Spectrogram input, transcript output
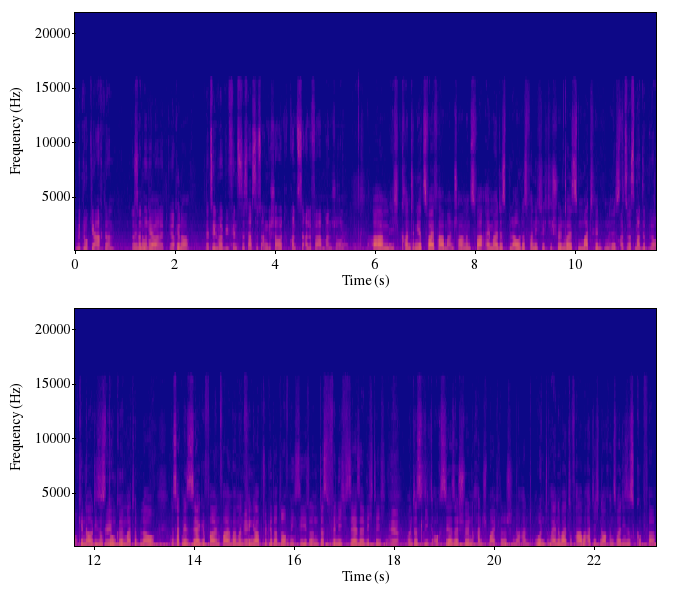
mit Nokia 8 an. Das Mit hatten wir noch gar nicht. Ja. Genau. Erzähl mal, wie findest du es? Hast du es angeschaut? Konntest du alle Farben anschauen? Ähm, ich konnte mir zwei Farben anschauen und zwar einmal das Blau, das fand ich richtig schön, weil es matt hinten ist. Also das Matteblau. Genau, dieses Okay. dunkel matte Blau. Das hat mir sehr gefallen, vor allem weil man Okay. Fingerabdrücke da drauf nicht sieht und das finde ich sehr, sehr wichtig. Ja. Und das liegt auch sehr, sehr schön handschmeichlerisch in der Hand. Und eine weitere Farbe hatte ich noch und zwar dieses Kupfer.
